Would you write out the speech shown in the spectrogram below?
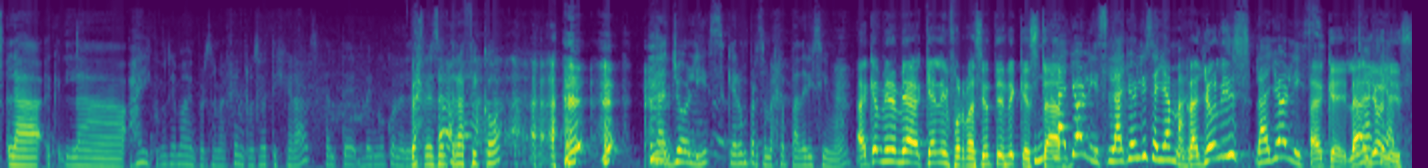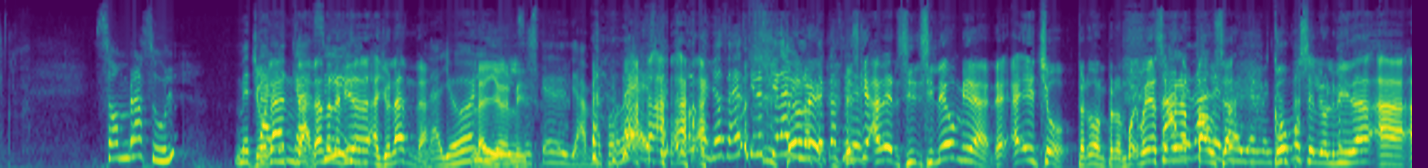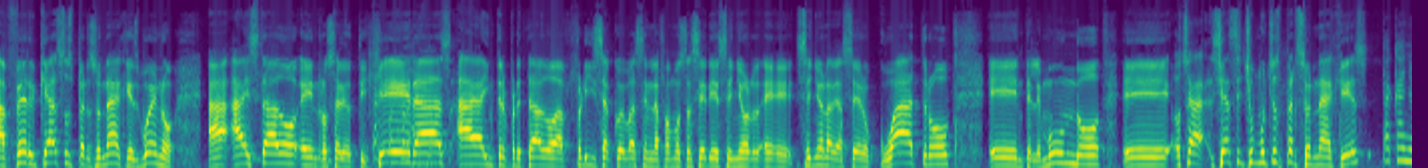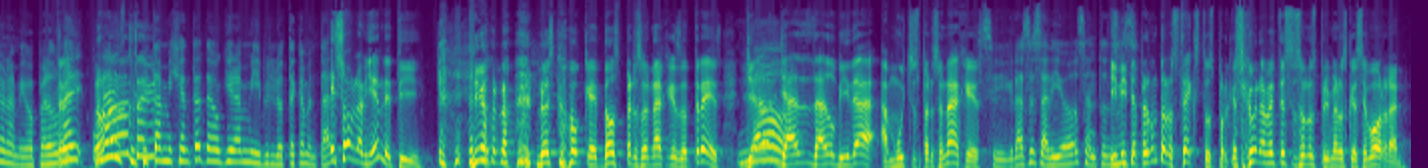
la, la... Ay, ¿cómo se llama mi personaje en Rosario Tijeras? Gente, vengo con el estrés del tráfico. La Yolis, que era un personaje padrísimo. Acá, mira, mira, aquí en la información tiene que estar. La Yolis, la Yolis se llama. ¿La Yolis? La Yolis. Ok, la Imagínate. Yolis. Sombra azul, Yolanda, dándole sí. vida a Yolanda. La Yolis. La Yolis. Es que ya me acordé. Es que como que ya sabes, tienes que ir a la biblioteca es de- que, a ver, si, si Leo, mira, eh, ha hecho, perdón, perdón, voy, a hacer Dale, una dale, pausa. Roger. ¿Cómo se le olvida a, a Ferca sus personajes? Bueno, ha, ha estado en Rosario Tijeras, ha interpretado a Frisa Cuevas en la famosa serie Señor, eh, Señora de Acero 4, eh, en Telemundo. eh, o sea, se has hecho muchos personajes. Está cañón, amigo. Perdón. Una, No, una disculpita, mi gente. Tengo que ir a mi biblioteca mental. Eso habla bien de ti. No, no es como que dos personajes o tres. Ya, No. ya has dado vida a muchos personajes. Sí, gracias a Dios. Entonces, Y ni te pregunto los textos, porque seguramente esos son los primeros que se borran.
